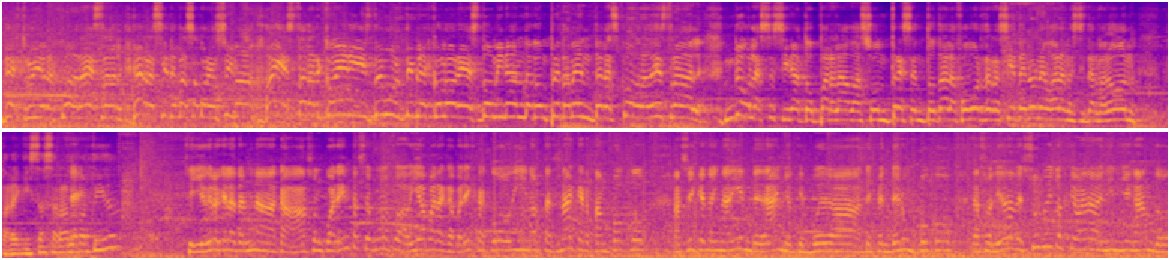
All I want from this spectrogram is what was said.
destruida la escuadra Estral. R7 pasa por encima. Ahí está el arco iris de múltiples colores. Dominando completamente la escuadra de Estral. Doble asesinato para Lava. Son tres en total a favor de R7. No le van a necesitar balón para quizás cerrar la partida. Sí, yo creo que la terminan acá. Son 40 segundos todavía para que aparezca Cody. No está Snacker tampoco. Así que no hay nadie de daño que pueda defender un poco las oleadas de súbditos que van a venir llegando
